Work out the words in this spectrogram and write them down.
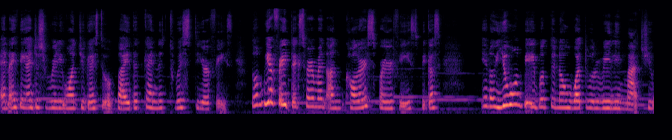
and I think I just really want you guys to apply that kind of twist to your face. Don't be afraid to experiment on colors for your face because you know you won't be able to know what will really match you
